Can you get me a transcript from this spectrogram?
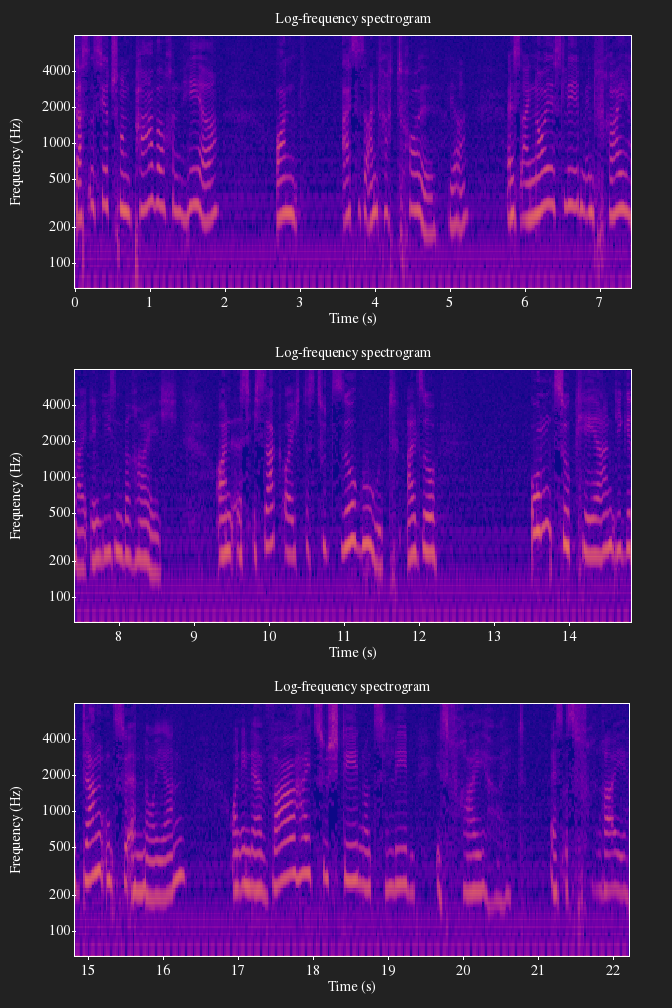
das ist jetzt schon ein paar Wochen her und es ist einfach toll, ja. Es ist ein neues Leben in Freiheit in diesem Bereich. Und es, ich sag euch, das tut so gut. Also umzukehren, die Gedanken zu erneuern und in der Wahrheit zu stehen und zu leben, ist Freiheit. Es ist Freiheit.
